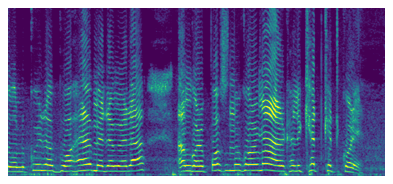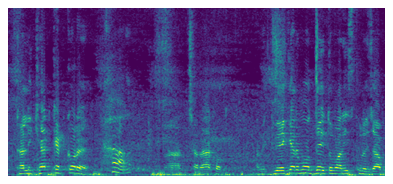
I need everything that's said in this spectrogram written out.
দল কইরা বহে ম্যাডামেরা আমার পছন্দ করে না আর খালি খেট খেট করে। খালি খ্যাট খ্যাট করে? হ্যাঁ। আচ্ছা রাখো। আমি দু একের মধ্যেই তোমার স্কুলে যাব।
